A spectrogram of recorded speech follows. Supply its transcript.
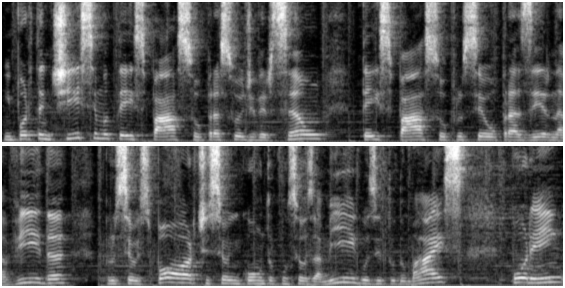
Importantíssimo ter espaço para sua diversão, ter espaço para o seu prazer na vida, para o seu esporte, seu encontro com seus amigos e tudo mais. Porém,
